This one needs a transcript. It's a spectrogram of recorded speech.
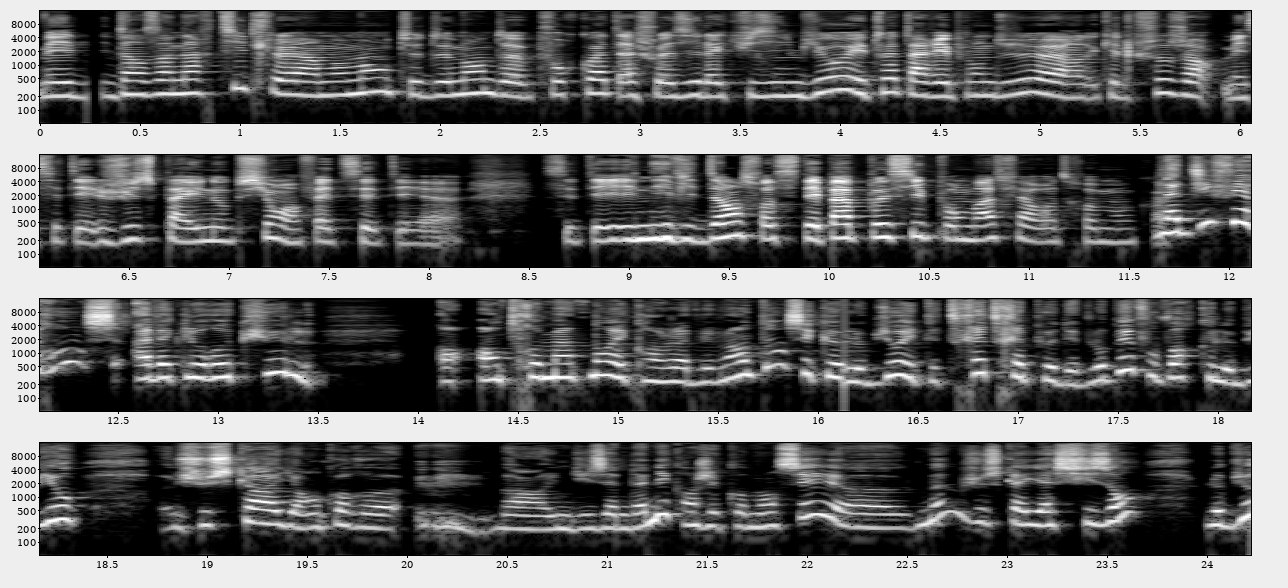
Mais dans un article, à un moment, on te demande pourquoi tu as choisi la cuisine bio et toi, tu as répondu, heu, quelque chose genre: «Mais c'était juste pas une option, en fait, c'était, heu, c'était une évidence, c'était pas possible pour moi de faire autrement, quoi». La différence avec le recul entre maintenant et quand j'avais 20 ans, c'est que le bio était très, très peu développé. Il faut voir que le bio, jusqu'à il y a encore, heu, ben, une dizaine d'années quand j'ai commencé, heu, même jusqu'à il y a 6 ans, le bio,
